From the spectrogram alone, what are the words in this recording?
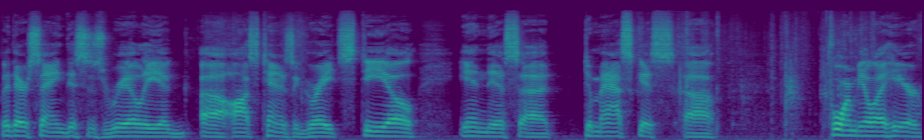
But they're saying this is really a uh, AUS 10 is a great steel in this uh, Damascus uh, formula here.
